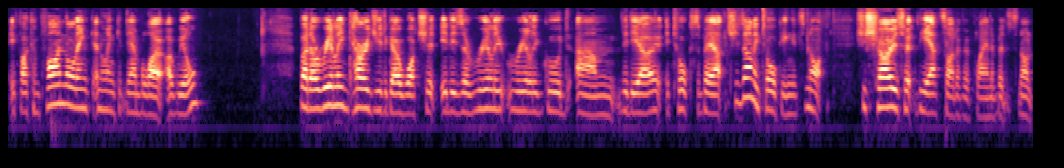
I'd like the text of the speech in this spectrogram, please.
If I can find the link and link it down below, I will. But I really encourage you to go watch it. It is a really, really good um, video. It talks about, she's only talking, it's not, she shows her the outside of her planet, but it's not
